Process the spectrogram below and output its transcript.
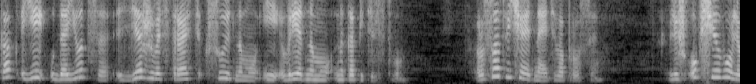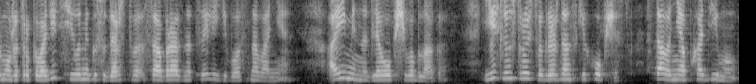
Как ей удается сдерживать страсть к суетному и вредному накопительству? Руссо отвечает на эти вопросы. Лишь общая воля может руководить силами государства сообразно цели его основания, а именно для общего блага. Если устройство гражданских обществ стало необходимым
